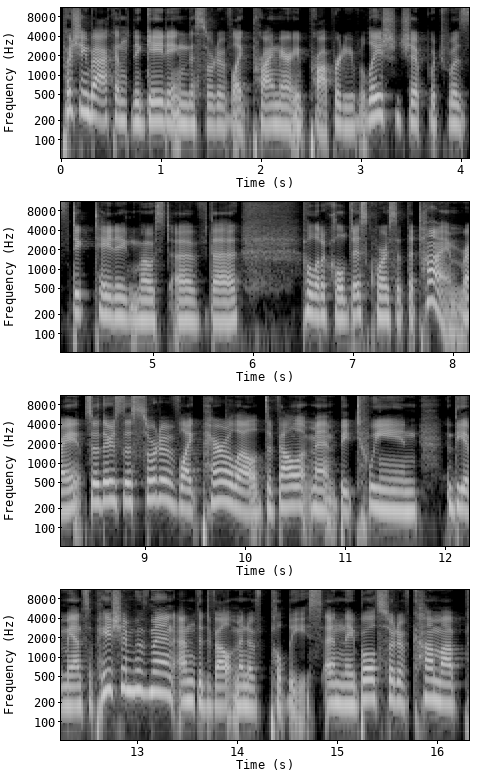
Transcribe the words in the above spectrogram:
pushing back and negating this sort of like primary property relationship, which was dictating most of the political discourse at the time, right? So there's this sort of like parallel development between the emancipation movement and the development of police. And they both sort of come up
